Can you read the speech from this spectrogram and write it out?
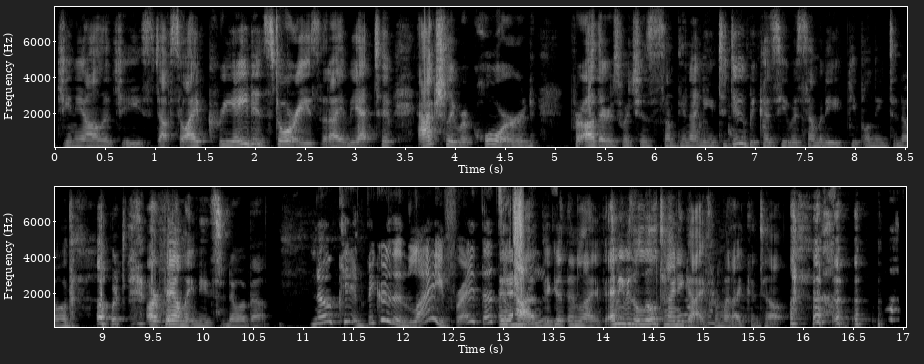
genealogy stuff. So I've created stories that I've yet to actually record for others, which is something I need to do because he was somebody people need to know about, our family needs to know about. No kidding, bigger than life, right? That's yeah, amazing. bigger than life. And he was a little tiny guy, from what I can tell.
